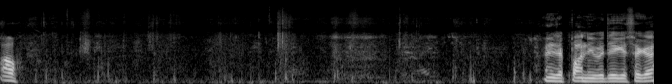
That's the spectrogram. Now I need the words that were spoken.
আও এই যে পানি বেরিয়ে গেছে গা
